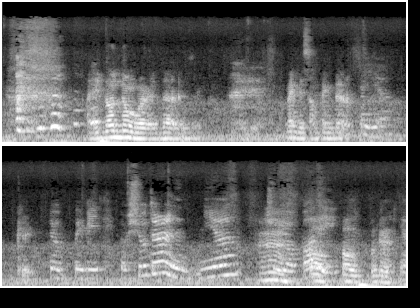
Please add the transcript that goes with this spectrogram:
I don't know where it is. Maybe something there. yeah. Okay. Your, maybe your shoulder and near Mm. your body. Oh, oh okay. Yeah.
